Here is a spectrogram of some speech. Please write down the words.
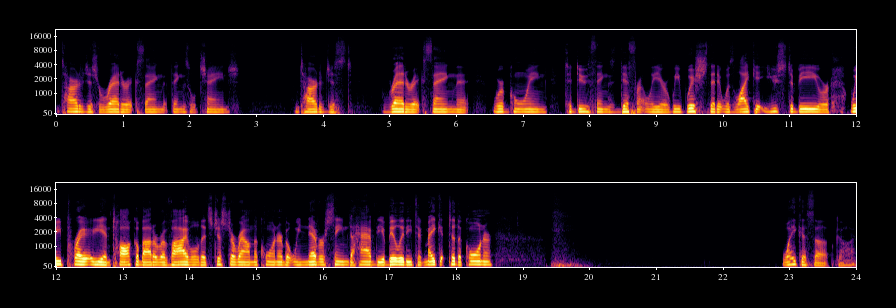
I'm tired of just rhetoric saying that things will change. I'm tired of just rhetoric saying that we're going to do things differently or we wish that it was like it used to be or we pray and talk about a revival that's just around the corner but we never seem to have the ability to make it to the corner. Wake us up, God.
